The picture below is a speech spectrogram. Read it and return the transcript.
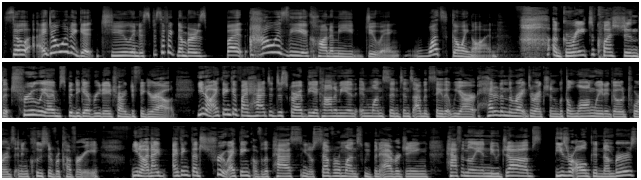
So I don't want to get too into specific numbers, but how is the economy doing? What's going on? A great question that truly I'm spending every day trying to figure out. You know, I think if I had to describe the economy in, in one sentence, I would say that we are headed in the right direction with a long way to go towards an inclusive recovery you know, and I, I think that's true. I think over the past, you know, several months, we've been averaging half a million new jobs. These are all good numbs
